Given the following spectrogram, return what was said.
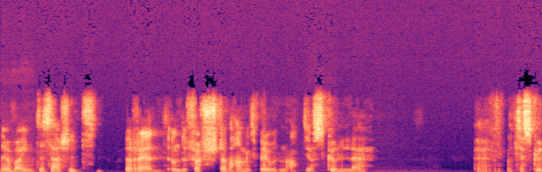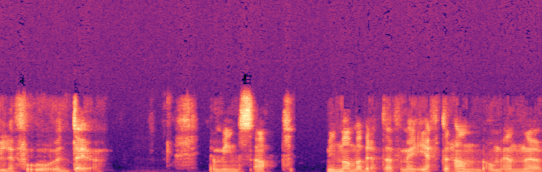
jag var inte särskilt rädd under första behandlingsperioden att jag skulle eh, att jag skulle få dö. Jag minns att min mamma berättade för mig i efterhand om en, eh,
